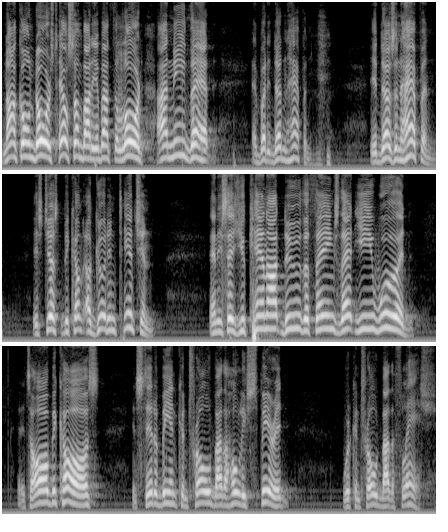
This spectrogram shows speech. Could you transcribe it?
knock on doors, tell somebody about the Lord. I need that. But it doesn't happen. it doesn't happen. It's just become a good intention. And he says, You cannot do the things that ye would. It's all because instead of being controlled by the Holy Spirit, we're controlled by the flesh.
